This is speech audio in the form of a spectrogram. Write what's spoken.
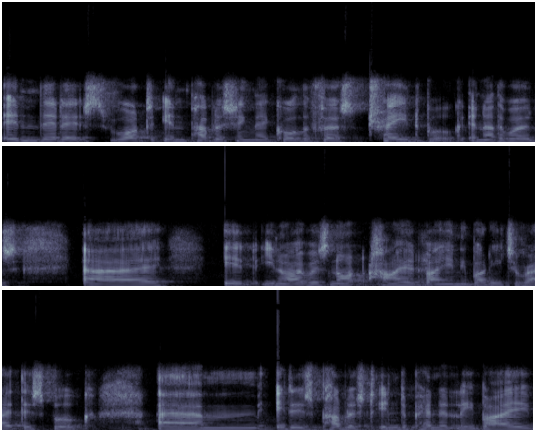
in that it's what in publishing they call the first trade book. In other words, uh, it, you know, I was not hired by anybody to write this book. Um, it is published independently by,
